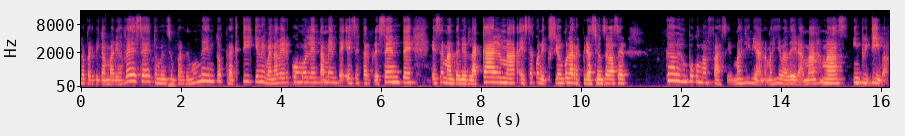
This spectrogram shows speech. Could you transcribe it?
Lo practican varias veces, tómense un par de momentos, practíquenlo y van a ver cómo lentamente ese estar presente, ese mantener la calma, esa conexión con la respiración se va a hacer cada vez un poco más fácil, más liviana, más llevadera, más, más intuitiva.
